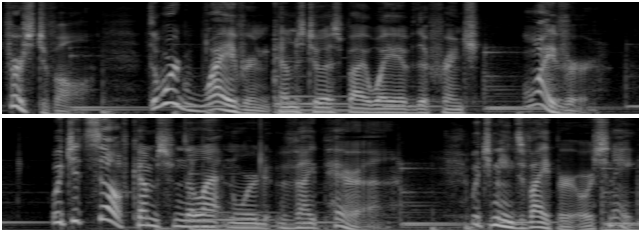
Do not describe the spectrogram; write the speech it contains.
First of all, the word wyvern comes to us by way of the French wyver, which itself comes from the Latin word vipera, which means viper or snake.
